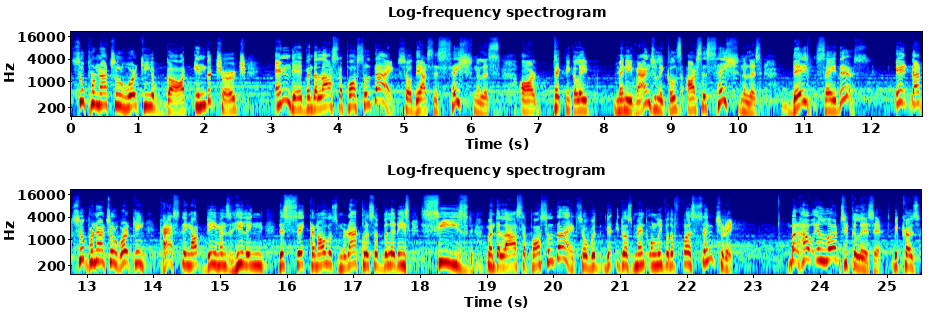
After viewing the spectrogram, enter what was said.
supernatural working of God in the church ended when the last apostle died. So they are cessationalists, or technically, many evangelicals are cessationalists. They say this. It, that supernatural working, casting out demons, healing the sick, and all those miraculous abilities ceased when the last apostle died. So with, it was meant only for the first century. But how illogical is it? Because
